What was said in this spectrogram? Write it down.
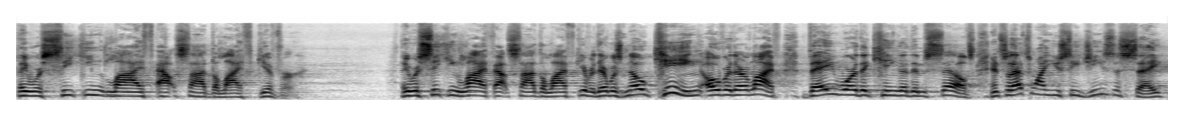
They were seeking life outside the life giver. They were seeking life outside the life giver. There was no king over their life. They were the king of themselves. And so that's why you see Jesus say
